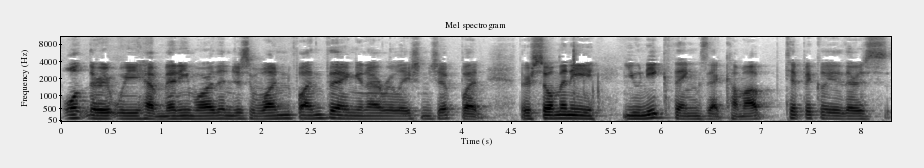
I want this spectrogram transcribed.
well, there we have many more than just one fun thing in our relationship, but there's so many unique things that come up. Typically, there's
